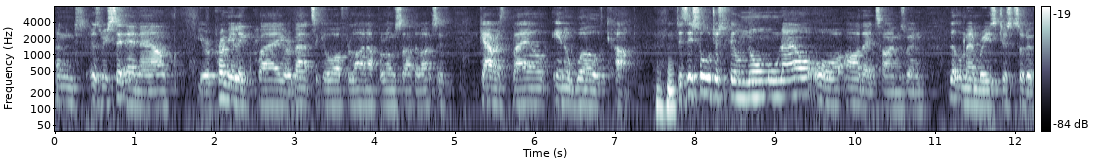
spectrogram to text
And as we sit here now, you're a Premier League player. You're about to go off, line up alongside the likes of Gareth Bale in a World Cup. Mm-hmm. Does this all just feel normal now, or are there times when little memories just sort of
